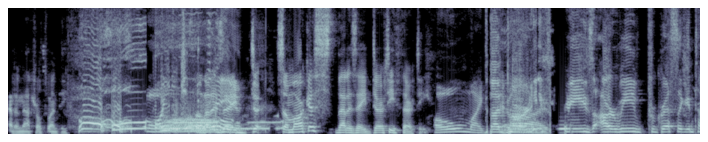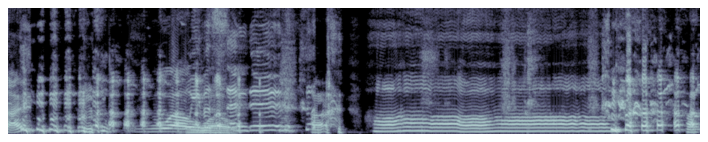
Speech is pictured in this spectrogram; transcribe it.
and a natural twenty. Oh, are you So that is a di- so Marcus. That is a dirty thirty. Oh my The god. dirty 30s. Are we progressing in time? Whoa. We've whoa. ascended. Uh, um, uh,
